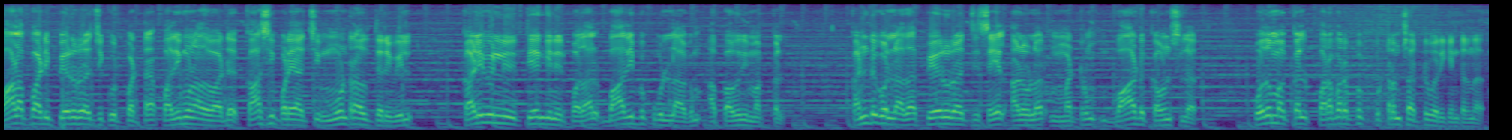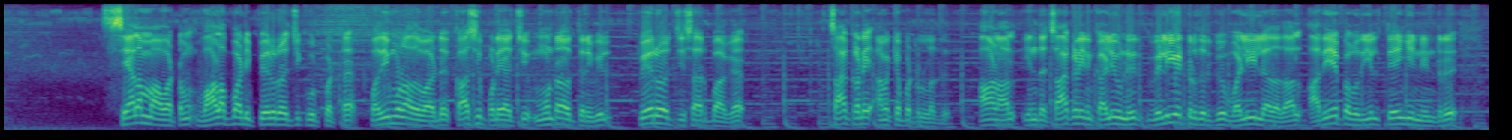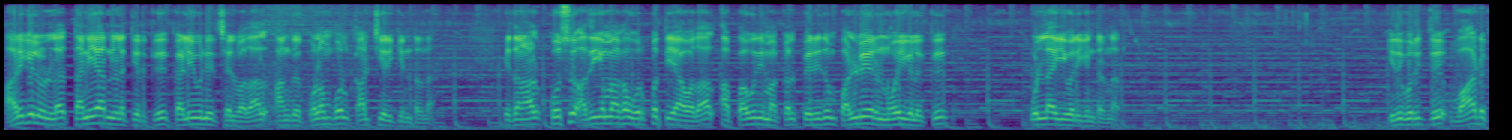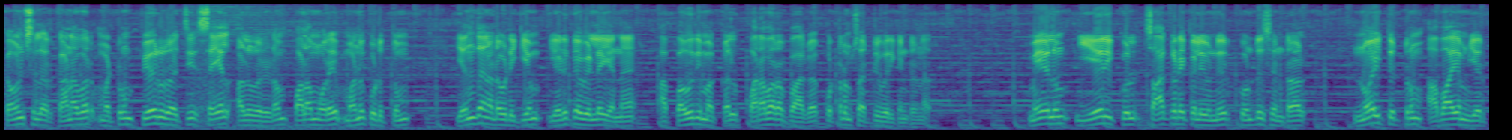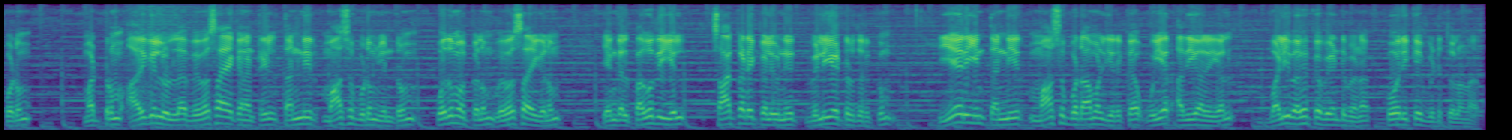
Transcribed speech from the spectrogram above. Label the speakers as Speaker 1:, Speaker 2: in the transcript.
Speaker 1: வாழப்பாடி பேரூராட்சிக்கு உட்பட்ட பதிமூணாவது வார்டு காசிப்படையாச்சி மூன்றாவது தெருவில் கழிவுநீர் தேங்கி நிற்பதால் பாதிப்புக்கு உள்ளாகும் அப்பகுதி மக்கள். கண்டுகொள்ளாத பேரூராட்சி செயல் அலுவலர் மற்றும் வார்டு கவுன்சிலர் பொதுமக்கள் பரபரப்பு குற்றம் சாட்டி வருகின்றனர். சேலம் மாவட்டம் வாழப்பாடி பேரூராட்சிக்கு உட்பட்ட பதிமூணாவது வார்டு காசிப்படையாச்சி மூன்றாவது தெருவில் பேரூராட்சி சார்பாக சாக்கடை அமைக்கப்பட்டுள்ளது. ஆனால் இந்த சாக்கடையின் கழிவுநீர் வெளியேற்றுவதற்கு வழி இல்லாததால் அதே பகுதியில் தேங்கி நின்று அருகிலுள்ள தனியார் நிலத்திற்கு கழிவுநீர் செல்வதால் அங்கு குளம்போல் காட்சியளிக்கின்றன. இதனால் கொசு அதிகமாக உற்பத்தியாவதால் அப்பகுதி மக்கள் பெரிதும் பல்வேறு நோய்களுக்கு உள்ளாகி வருகின்றனர். இதுகுறித்து வார்டு கவுன்சிலர் கணவர் மற்றும் பேரூராட்சி செயல் அலுவலரிடம் பலமுறை மனு கொடுத்தும் எந்த நடவடிக்கையும் எடுக்கவில்லை என அப்பகுதி மக்கள் பரபரப்பாக குற்றம் சாட்டி வருகின்றனர். மேலும் ஏரிக்குள் சாக்கடை கழிவுநீர் கொண்டு சென்றால் நோய் தொற்றும் அபாயம் ஏற்படும் மற்றும் அருகிலுள்ள விவசாய கிணற்றில் தண்ணீர் மாசுபடும் என்றும் பொதுமக்களும் விவசாயிகளும் எங்கள் பகுதியில் சாக்கடை கழிவுநீர் வெளியேற்றுவதற்கும் ஏரியின் தண்ணீர் மாசுபடாமல் இருக்க உயர் அதிகாரிகள் வழிவகுக்க வேண்டும் என கோரிக்கை விடுத்துள்ளனர்.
